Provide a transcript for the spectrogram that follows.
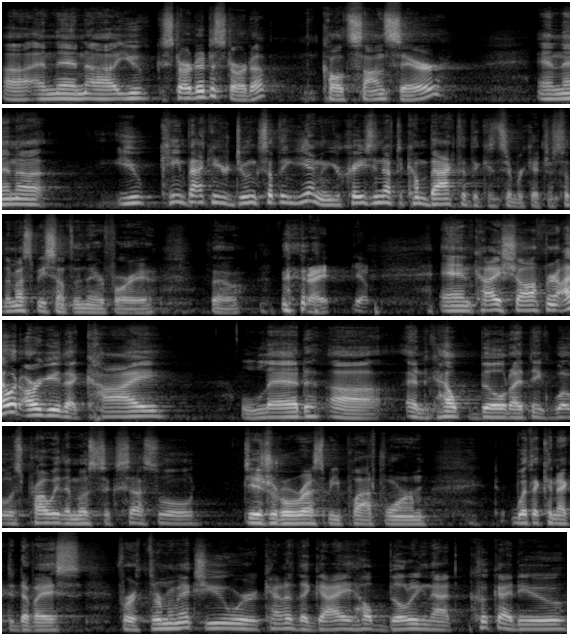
Uh, and then uh, you started a startup called Sansaire. And then uh, you came back and you're doing something again. And you're crazy enough to come back to the consumer kitchen. So there must be something there for you. So. Right. Yep. and Kai Schaffner. I would argue that Kai led uh, and helped build, I think, what was probably the most successful digital recipe platform with a connected device for Thermomix. You were kind of the guy who helped building that Cookidoo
